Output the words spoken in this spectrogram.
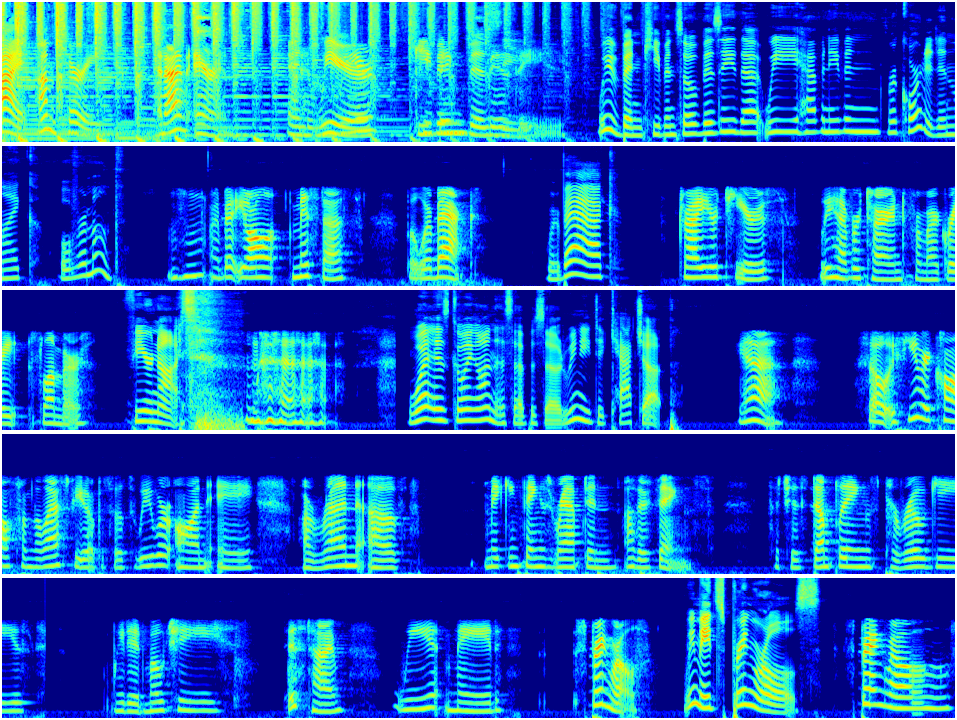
Hi, I'm Kerri, And I'm Erin. and And we're, we're keeping, keeping busy. busy. We've been keeping so busy that we haven't even recorded in like over a month. hmm I bet you all missed us, but we're back. We're back. Dry your tears. We have returned from our great slumber. Fear not. what is going on this episode? We need to catch up. yeah. So if you recall from the last few episodes, we were on a a run of making things wrapped in other things, such as dumplings, pierogies. We did mochi. This time, we made spring rolls. We made spring rolls. Spring rolls.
